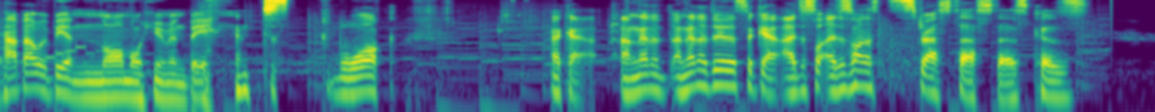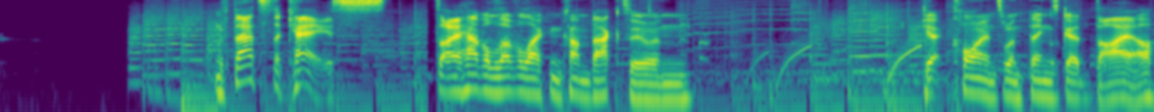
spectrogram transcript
how about we be a normal human being and just walk? Okay, I'm gonna I'm gonna do this again. I just I just want to stress test this because if that's the case, I have a level I can come back to and get coins when things get dire.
